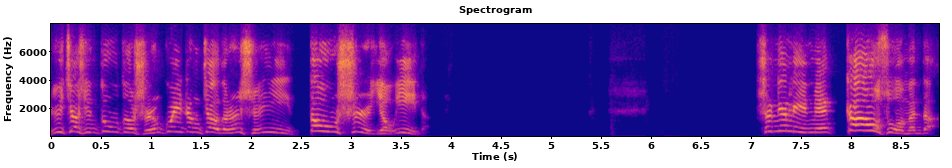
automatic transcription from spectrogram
与教训、督责、使人归正、教导人学义，都是有益的。圣经里面告诉我们的，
